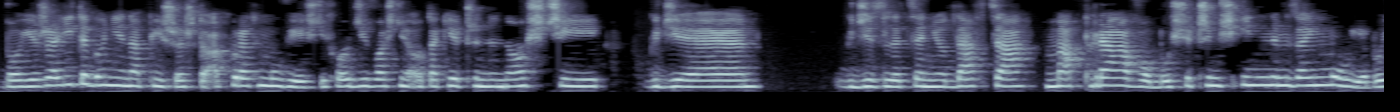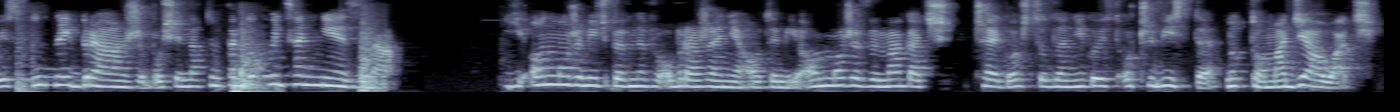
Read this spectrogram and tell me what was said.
Bo jeżeli tego nie napiszesz, to akurat mówię, jeśli chodzi właśnie o takie czynności, gdzie gdzie zleceniodawca ma prawo, bo się czymś innym zajmuje, bo jest w innej branży, bo się na tym tak do końca nie zna. I on może mieć pewne wyobrażenia o tym, i on może wymagać czegoś, co dla niego jest oczywiste. No to ma działać.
